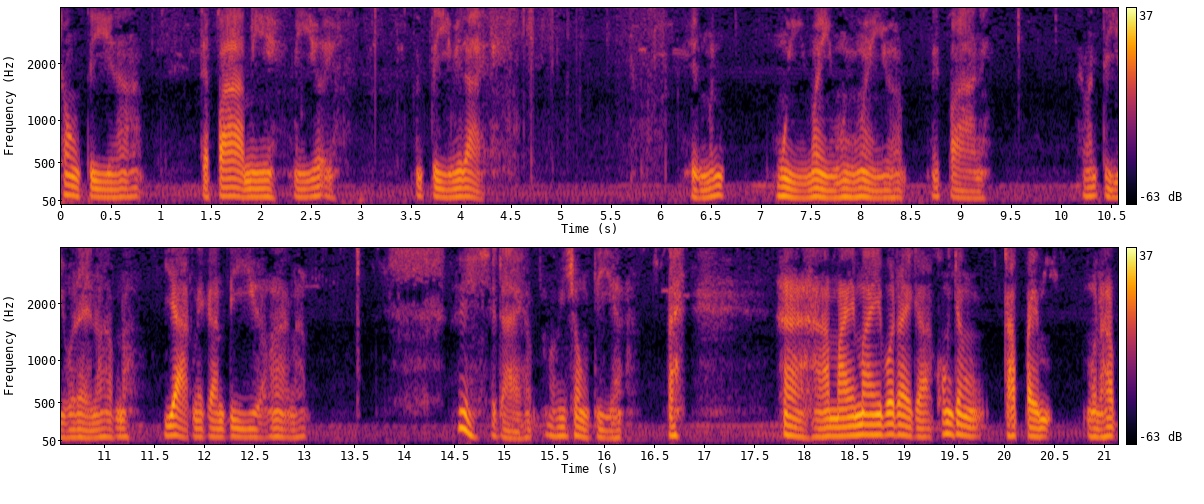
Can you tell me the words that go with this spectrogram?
ช่องตีนะครับ แต่ปลามีมีเยอะอยู่มันตีไม่ได้ เห็นมันหมุยไหมหมุยไหมอยู่ครับในปลานี่ให้มันตีบ่ได้เนาะครับเนาะยากในการตีเหยื่อมากนะครับเฮ้ยเสียดายครับมันมีช่องตีฮะไปหาหาไม้ใหม่บ่ได้ก็คงจังกลับไปหมดนะครับ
